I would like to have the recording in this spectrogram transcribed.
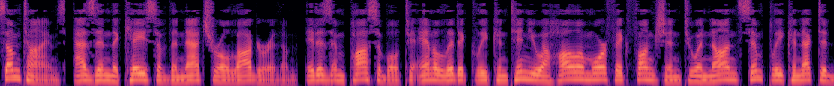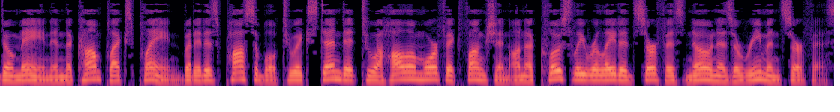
Sometimes, as in the case of the natural logarithm, it is impossible to analytically continue a holomorphic function to a non-simply connected domain in the complex plane but it is possible to extend it to a holomorphic function on a closely related surface known as a Riemann surface.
